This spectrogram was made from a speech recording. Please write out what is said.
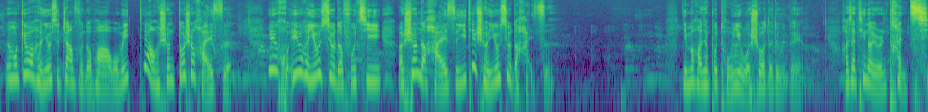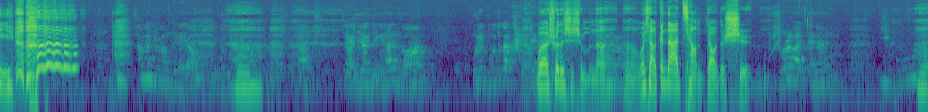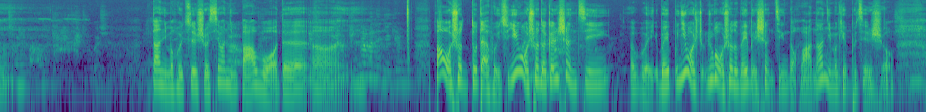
那么给我很优秀丈夫的话，我们一定要生多生孩子。因为因为很优秀的夫妻，呃，生的孩子一定是很优秀的孩子。你们好像不同意我说的，对不对？好像听到有人叹气。嗯。我要说的是什么呢？嗯，我想跟大家强调的是，嗯。当你们回去的时候，希望你们把我的呃。把我说的都带回去，因为我说的跟圣经呃违违，因为我如果我说的违背圣经的话，那你们可以不接受，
